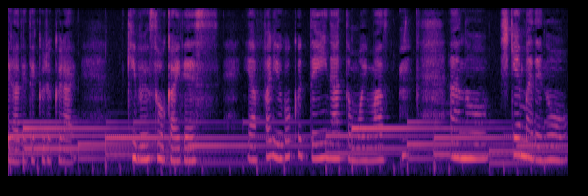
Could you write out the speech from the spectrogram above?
汗が出てくるくらい気分爽快です。やっぱり動くっていいなと思います。あの試験までの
